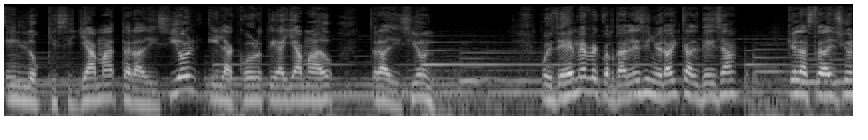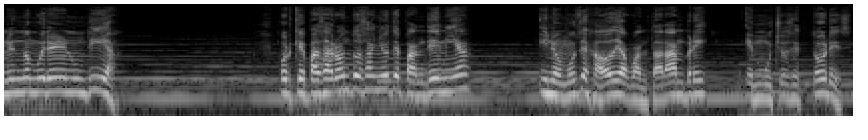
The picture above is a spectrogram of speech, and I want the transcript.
en lo que se llama tradición y la corte ha llamado tradición. Pues déjeme recordarle, señora alcaldesa, que las tradiciones no mueren en un día. Porque pasaron dos años de pandemia y no hemos dejado de aguantar hambre en muchos sectores.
